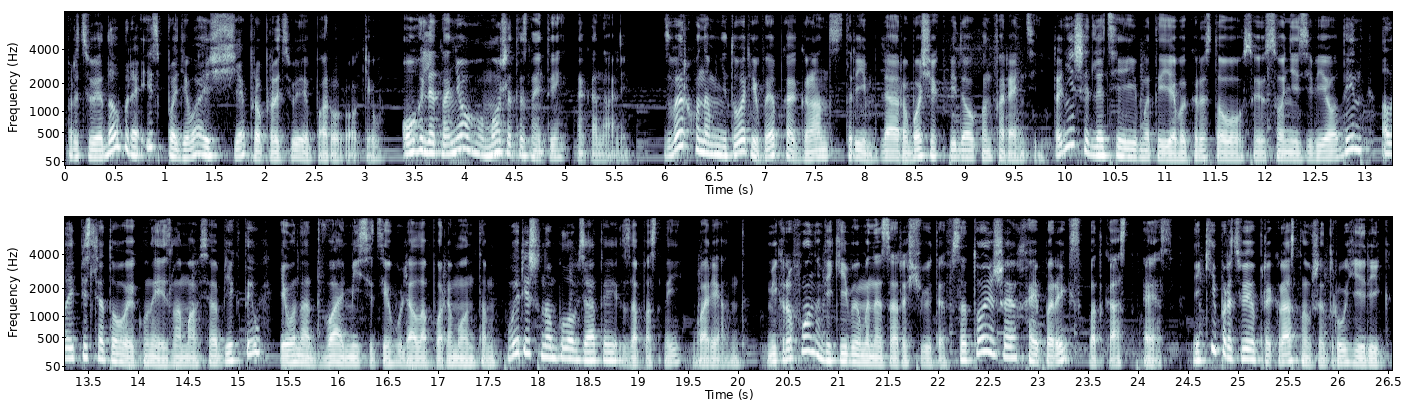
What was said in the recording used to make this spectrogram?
працює добре і сподіваюсь, ще пропрацює пару років. Огляд на нього можете знайти на каналі. Зверху на моніторі вебка Grand Stream для робочих відеоконференцій. Раніше для цієї мети я використовував свою Sony ZV-1, але після того, як у неї зламався об'єктив і вона два місяці гуляла по ремонтам, вирішено було взяти запасний варіант. Мікрофон, в який ви мене зараз чуєте, все той же HyperX Quadcast S, який працює прекрасно вже другий рік,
